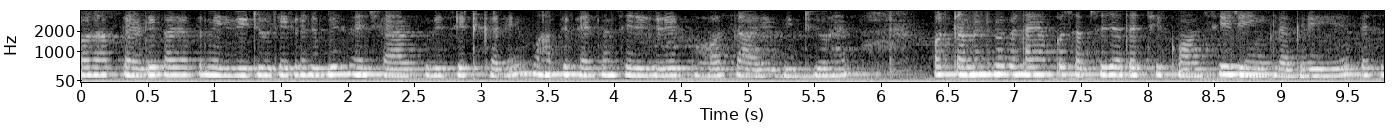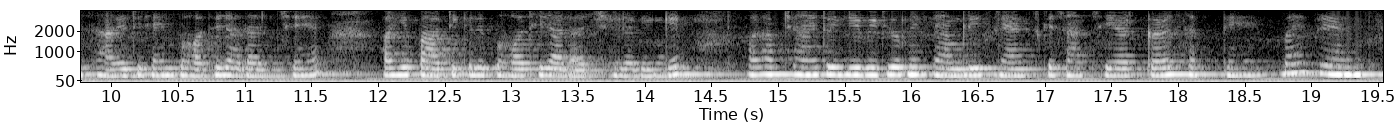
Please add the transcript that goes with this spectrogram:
और आप पहली बार अगर मेरी वीडियो देख रहे हैं तो प्लीज़ मेरे चैनल को विज़िट करें। वहाँ पर फ़ैशन से रिलेटेड बहुत सारे वीडियो हैं। और कमेंट में बताएँ आपको सबसे ज़्यादा अच्छी कौन सी रिंग लग रही है। वैसे सारे डिज़ाइन बहुत ही ज़्यादा अच्छे हैं और ये पार्टी के लिए बहुत ही ज़्यादा अच्छे लगेंगे। और आप चाहें तो ये वीडियो अपनी फैमिली फ्रेंड्स के साथ शेयर कर सकते हैं। बाय फ्रेंड्स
